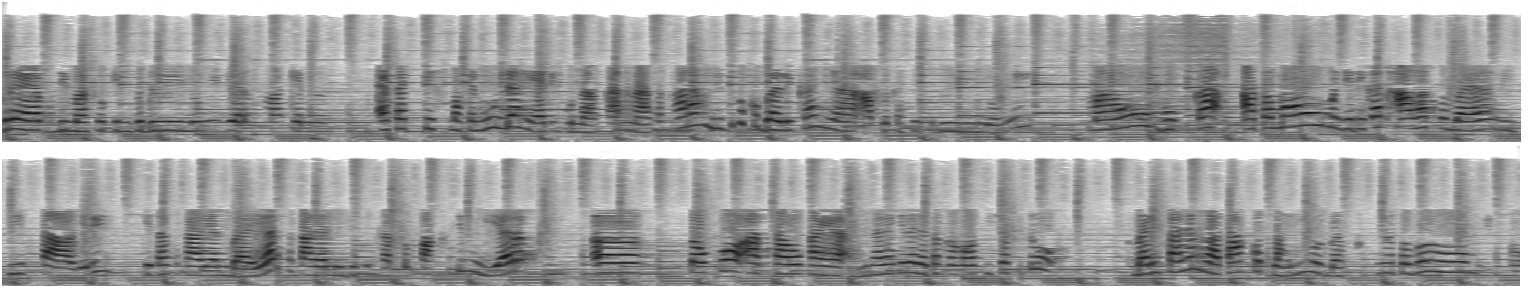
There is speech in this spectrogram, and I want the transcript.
Grab dimasukin peduli lindungi biar semakin efektif, semakin mudah ya digunakan. Nah sekarang justru kebalikannya aplikasi peduli lindungi mau buka atau mau menjadikan alat pembayaran digital. Jadi kita sekalian bayar, sekalian nunjukin kartu vaksin biar uh, toko atau kayak misalnya kita datang ke coffee shop itu baristanya nggak takut lah ini udah vaksin atau belum gitu.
